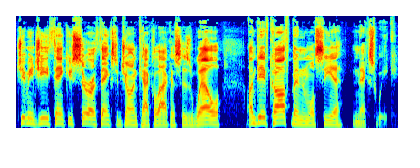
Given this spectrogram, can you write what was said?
Jimmy G, thank you, sir. Our thanks to John Kakalakis as well. I'm Dave Kaufman, and we'll see you next week.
